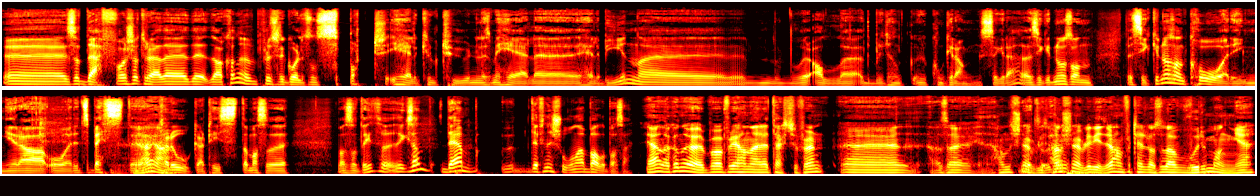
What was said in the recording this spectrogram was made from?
Eh, så derfor så tror jeg det, det Da kan det plutselig gå litt sånn sport i hele kulturen, liksom i hele, hele byen. Uh, hvor alle Det blir sånn konkurransegreie. Det er sikkert noe sånn Det er sikkert noen sånn kåringer av årets beste Ja, ja. karaokeartist og masse, masse sånne ting. Så, ikke sant? Det er definisjonen av balle på seg. Ja, da kan du høre på, fordi han er taxisjåføren. Eh, altså, han snøvler, han snøvler videre. Han forteller også da hvor mange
